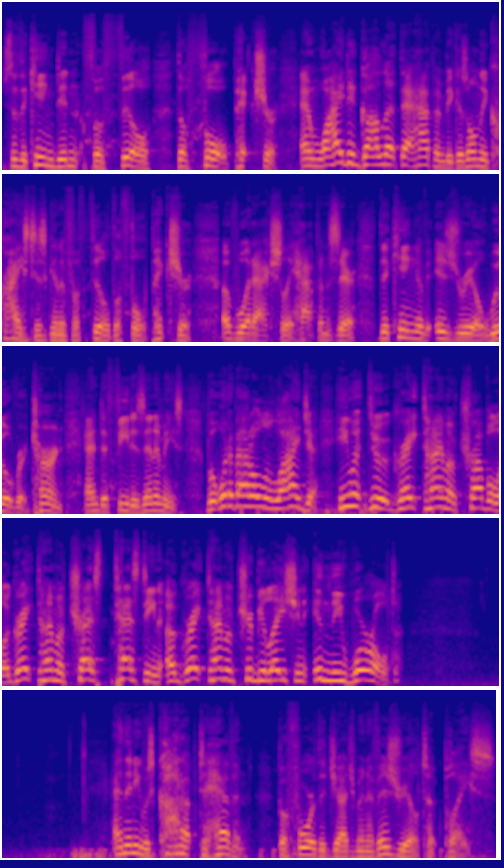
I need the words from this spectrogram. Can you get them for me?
So the king didn't fulfill the full picture. And why did God let that happen? Because only Christ is going to fulfill the full picture of what actually happens there. The king of Israel will return and defeat his enemies. But what about old Elijah? He went through a great time of trouble, a great time of tres- testing, a great time of tribulation in the world. And then he was caught up to heaven before the judgment of Israel took place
